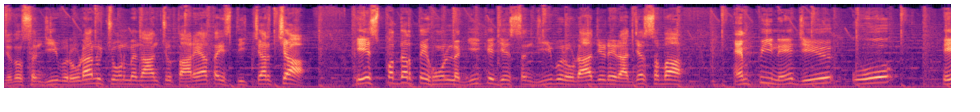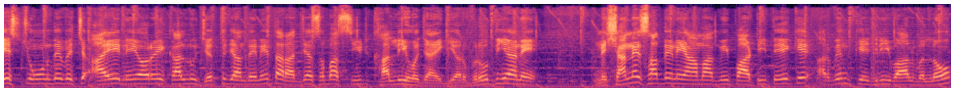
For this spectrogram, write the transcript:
ਜਦੋਂ ਸੰਜੀਵ ਅਰੋੜਾ ਨੂੰ ਚੋਣ ਮੈਦਾਨ 'ਚ ਉਤਾਰਿਆ ਤਾਂ ਇਸ ਦੀ ਚਰਚਾ ਇਸ ਪੱਧਰ ਤੇ ਹੋਣ ਲੱਗੀ ਕਿ ਜੇ ਸੰਜੀਵ ਅਰੋੜਾ ਜਿਹੜੇ ਰਾਜ ਸਭਾ ਐਮਪੀ ਨੇ, ਜੇ ਉਹ ਇਸ ਚੋਣ ਦੇ ਵਿੱਚ ਆਏ ਨੇ ਔਰ ਇਹ ਕੱਲ ਨੂੰ ਜਿੱਤ ਜਾਂਦੇ ਨੇ ਤਾਂ ਰਾਜ ਸਭਾ ਸੀਟ ਖਾਲੀ ਹੋ ਜਾਏਗੀ। ਔਰ ਵਿਰੋਧੀਆਂ ਨੇ ਨਿਸ਼ਾਨੇ ਸਾਧੇ ਨੇ ਆਮ ਆਦਮੀ ਪਾਰਟੀ ਤੇ ਕਿ ਅਰਵਿੰਦ ਕੇਜਰੀਵਾਲ ਵੱਲੋਂ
